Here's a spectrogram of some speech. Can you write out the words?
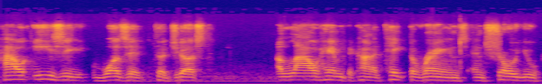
How easy was it to just allow him to kind of take the reins and show you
